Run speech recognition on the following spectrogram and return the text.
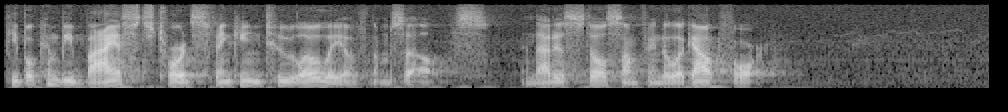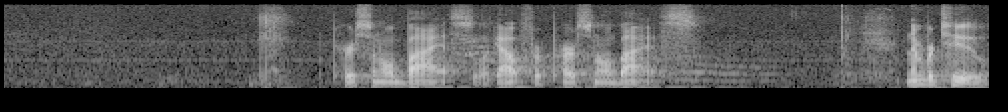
People can be biased towards thinking too lowly of themselves, and that is still something to look out for. Personal bias. Look out for personal bias. Number two,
